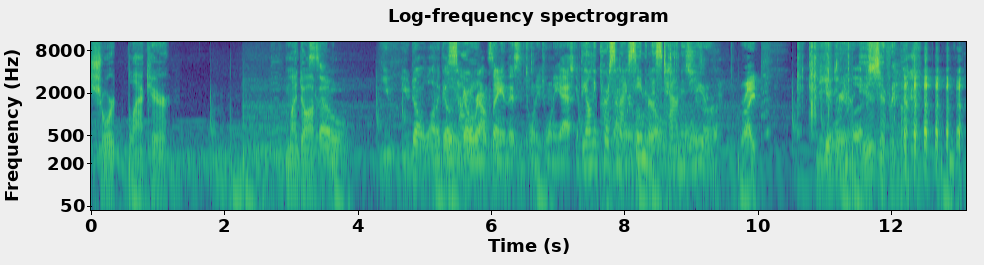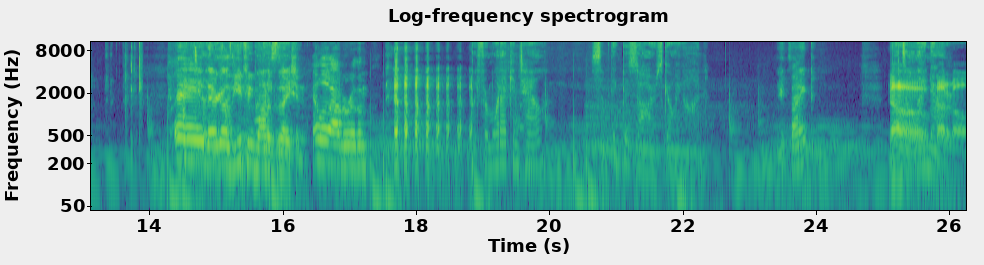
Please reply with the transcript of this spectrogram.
short, black hair. My daughter. So, you you don't want to go go around saying this in 2020, asking. The only person I've seen in this town is you. are. Right? You get weird looks. is everybody? Hey, there goes if I knew, YouTube believe me. monetization. Hello, algorithm. But from what I can tell, something bizarre is going on. You think? No, all I know. not at all.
